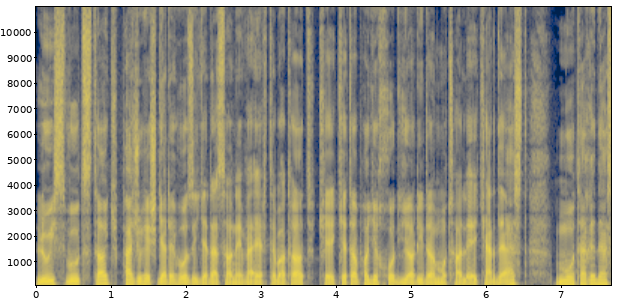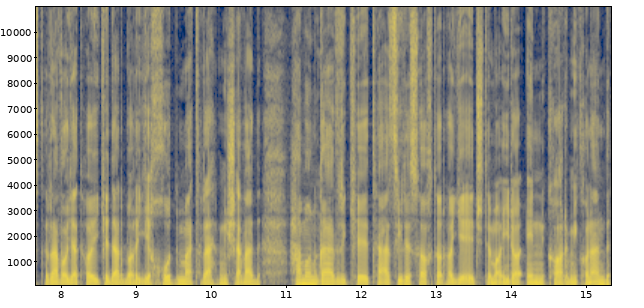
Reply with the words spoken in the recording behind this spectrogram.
لوئیس وودستاک پژوهشگر حوزه رسانه و ارتباطات که کتابهای خودیاری را مطالعه کرده است معتقد است روایتهایی که درباره خود مطرح می شود همانقدر که تأثیر ساختارهای اجتماعی را انکار می کنند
